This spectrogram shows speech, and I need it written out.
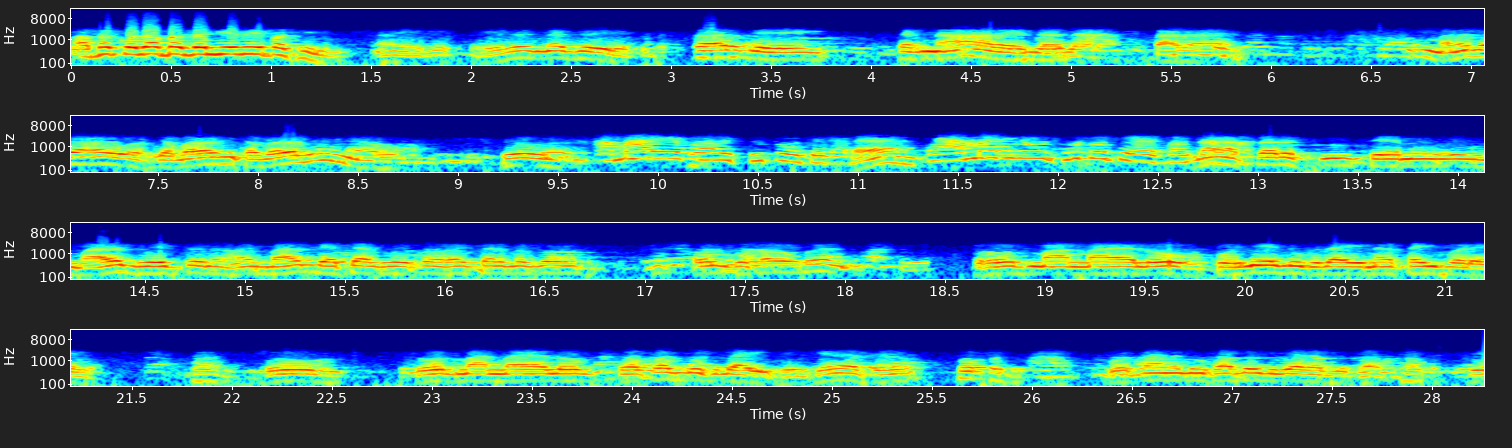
અમે કોદા બદલીએ નહીં પછી. ના એટલે એટલે ના જોઈએ. ના આવે તારા મને તો આ જમાડાની ખબર નહીં ને આવું. અમારે એવું હવે છે અમારે એવું છૂટું છે ના અત્યારે શું છે મારે જોઈતો જોઈતું ને હવે મારે બે ચાર જોઈતો હોય ત્યારે બધો ગોઠવવું પડે ને ક્રોધ માન માયા લોક કોઈને દુઃખદાયી ન થઈ પડે. તો ક્રોધ માન માયા લોક ચોક્કસ દુઃખદાયી છે. કેવા છે? પોતાને દુઃખ આપે બીજાને દુઃખ આપે? તે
